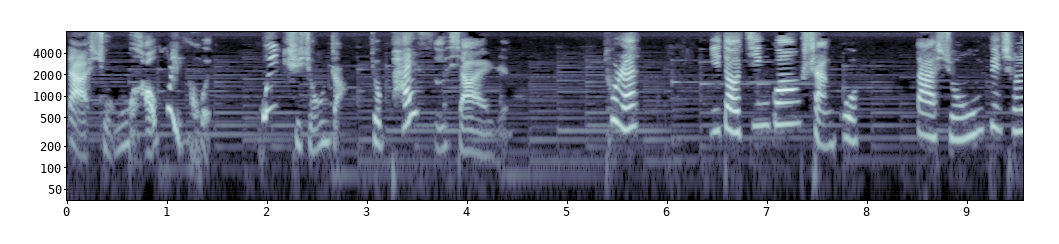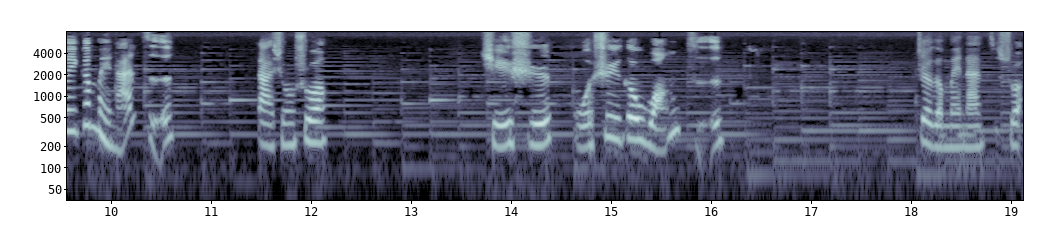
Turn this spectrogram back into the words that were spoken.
大熊毫不理会，挥起熊掌就拍死了小矮人。突然，一道金光闪过，大熊变成了一个美男子。大熊说：“其实我是一个王子。”这个美男子说：“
